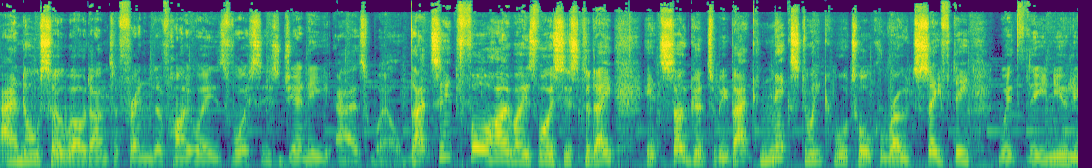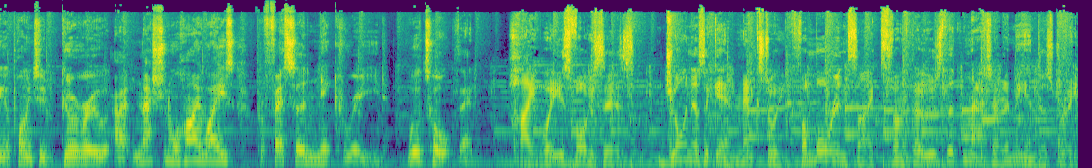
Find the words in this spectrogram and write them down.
and also well done to friend of Highways Voices Jenny as well. That's it for Highways Voices today. It's so good to be back. Next week we'll talk road safety with the newly appointed guru at National Highways, Professor Nick Reed. We'll talk then. Highways Voices. Join us again next week for more insights from those that matter in the industry.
